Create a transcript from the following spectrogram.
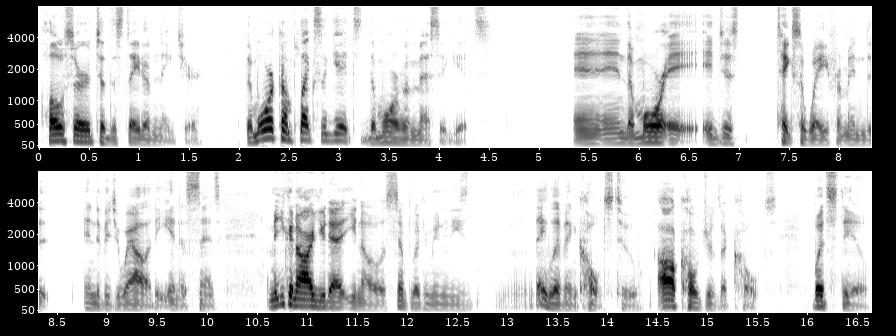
closer to the state of nature. The more complex it gets, the more of a mess it gets. And, and the more it, it just takes away from indi- individuality in a sense. I mean, you can argue that, you know, simpler communities, they live in cults too. All cultures are cults. But still,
